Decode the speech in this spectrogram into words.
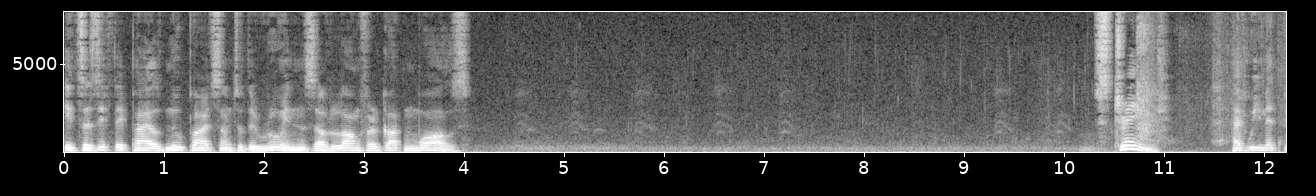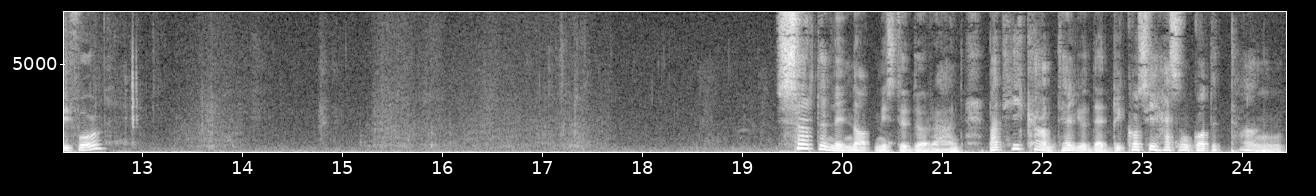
It's as if they piled new parts onto the ruins of long forgotten walls. Strange. Have we met before? Certainly not, Mr. Durand, but he can't tell you that because he hasn't got a tongue.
